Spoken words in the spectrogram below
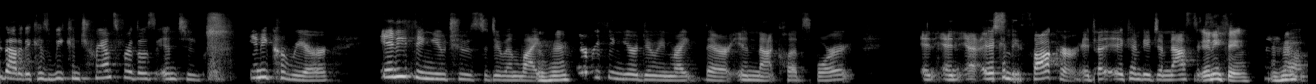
about it because we can transfer those into any career, anything you choose to do in life, Mhm. everything you're doing right there in that club sport. And, and it can be soccer, it, it can be gymnastics, Anything. Mhm.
